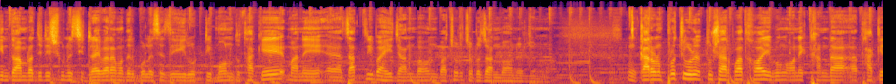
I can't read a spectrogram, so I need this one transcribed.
কিন্তু আমরা যেটি শুনেছি, ড্রাইভার আমাদের বলেছে যে এই রোডটি বন্ধ থাকে মানে যাত্রীবাহী যানবাহন বা ছোটো ছোটো যানবাহনের জন্য। কারণ প্রচুর তুষারপাত হয় এবং অনেক ঠান্ডা থাকে,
